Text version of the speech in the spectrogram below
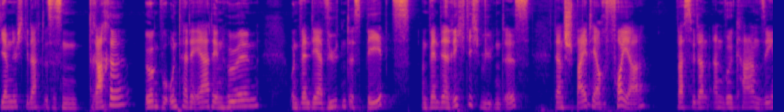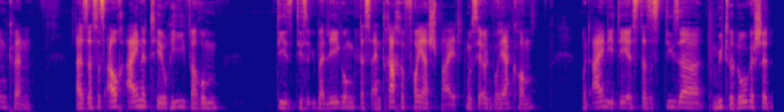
Die haben nämlich gedacht, es ist ein Drache irgendwo unter der Erde in Höhlen und wenn der wütend ist, bebt's. Und wenn der richtig wütend ist, dann speit er mhm. auch Feuer, was wir dann an Vulkanen sehen können. Also das ist auch eine Theorie, warum die, diese Überlegung, dass ein Drache Feuer speit, muss ja irgendwo herkommen. Und eine Idee ist, dass es dieser mythologische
